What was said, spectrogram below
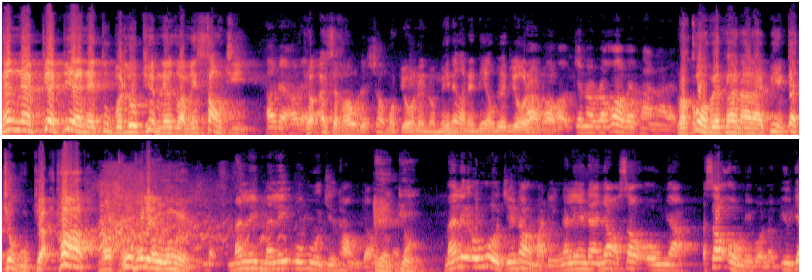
ငက်ငက်ပြက်ပြက်နဲ့ तू ဘလို့ဖြစ်မလဲဆိုတာမင်းစောင့်ကြည့်ဟုတ်တယ်ဟုတ်တယ်တော့အဲ့စကားကိုလည်းရှောက်မပြောနဲ့နော်မင်းကလည်းနှစ်ယောက်တည်းပြောတာနော်ဟုတ်ကျွန်တော် record ပဲဖမ်းထားတယ် record ပဲဖမ်းထားလိုက်ပြီးရင်တက်ချုပ်ကိုပြဟာငါထိုးထလိုက်ဦးမယ်မန်လေးမန်လေးအိုးဖို့ချင်းထောင်ကြောင်းအေးပြောမန်လေးအိုးဖို့ချင်းထောင်မှာဒီငလင်တန်ကြောင်းအဆောက်အုံများအဆောက်အုံတွေပေါ့နော်ပြိုကျ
